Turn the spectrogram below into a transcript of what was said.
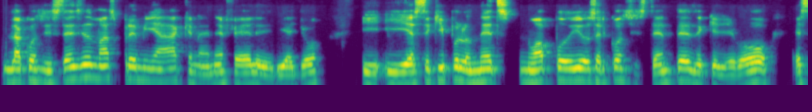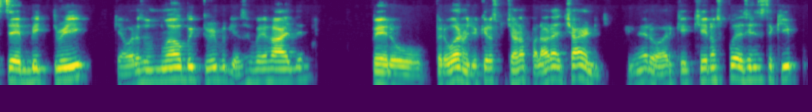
la consistencia es más premiada que en la NFL, diría yo. Y, y este equipo, los Nets, no ha podido ser consistente desde que llegó este Big Three, que ahora es un nuevo Big Three porque ya se fue Harden. Pero, pero bueno, yo quiero escuchar la palabra de Charlie primero, a ver qué, qué nos puede decir de este equipo.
